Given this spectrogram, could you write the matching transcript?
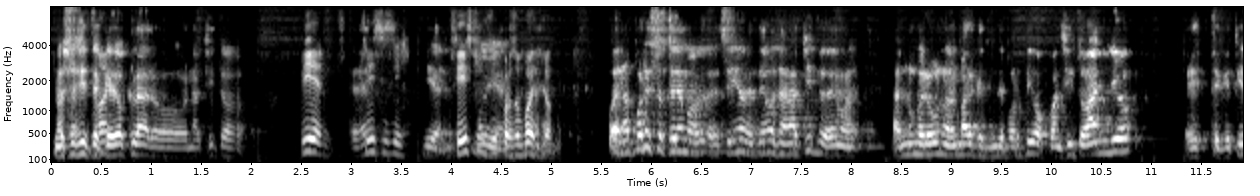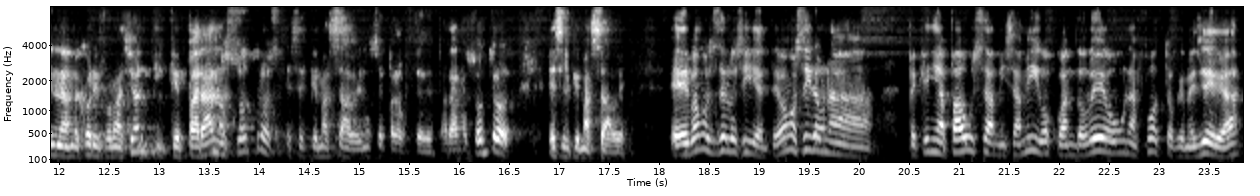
No sé si te quedó claro, Nachito. Bien, ¿Eh? sí, sí, sí. Bien. Sí, sí, muy sí, bien. por supuesto. Bueno, por eso tenemos, eh, señores, tenemos a Nachito, tenemos al número uno del marketing deportivo, Juancito Angio, este, que tiene la mejor información y que para nosotros es el que más sabe, no sé para ustedes, para nosotros es el que más sabe. Eh, vamos a hacer lo siguiente, vamos a ir a una pequeña pausa, mis amigos, cuando veo una foto que me llega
